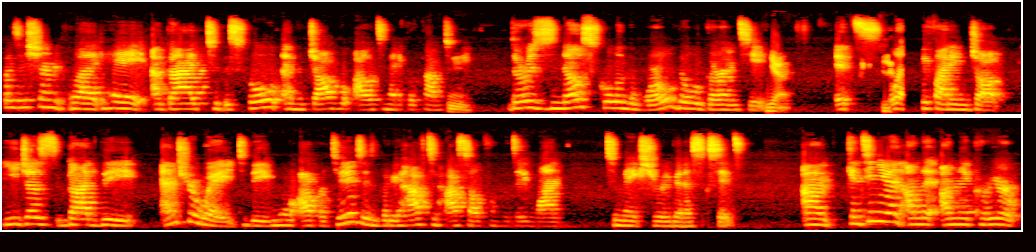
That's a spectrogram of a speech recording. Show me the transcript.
position like hey i got to the school and the job will automatically come to mm. me there is no school in the world that will guarantee yeah it's yeah. like you finding a job you just got the entryway to the more opportunities, but you have to hustle from the day one to make sure you're gonna succeed. Um, continuing on the on the career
